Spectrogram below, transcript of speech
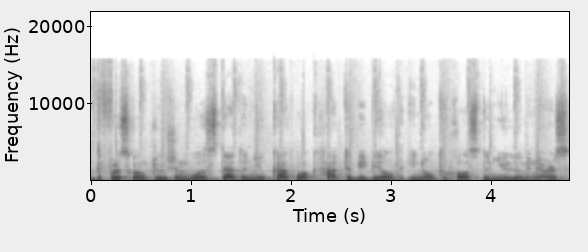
The first conclusion was that a new catwalk had to be built in order to host the new luminaires,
